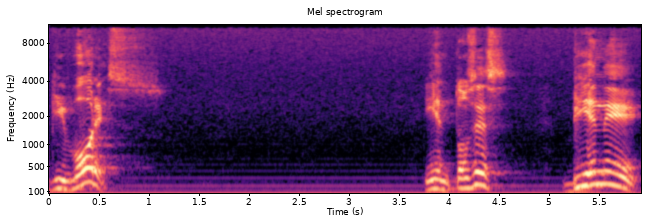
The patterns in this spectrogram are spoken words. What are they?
gibores. Y entonces viene,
